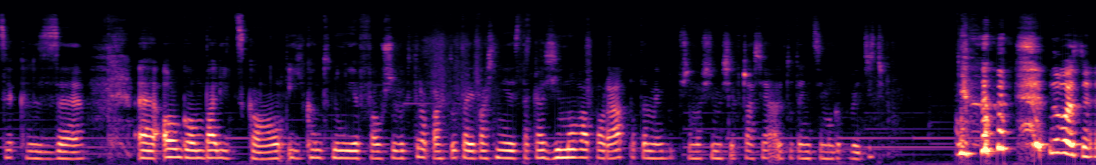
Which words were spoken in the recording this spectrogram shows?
cykl z e, Olgą Balicką i kontynuuje w fałszywych tropach. Tutaj właśnie jest taka zimowa pora, potem jakby przenosimy się w czasie, ale tutaj nic nie mogę powiedzieć. No właśnie,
